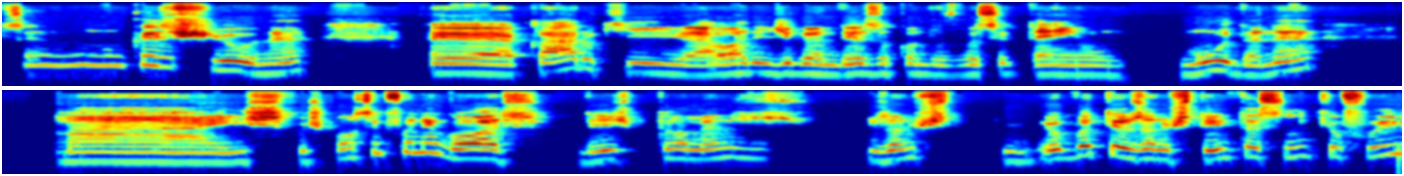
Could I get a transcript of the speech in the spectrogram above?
Isso nunca existiu, né? É claro que a ordem de grandeza quando você tem um muda, né? Mas futebol sempre foi negócio, desde pelo menos os anos eu botei os anos 30 assim, que eu fui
